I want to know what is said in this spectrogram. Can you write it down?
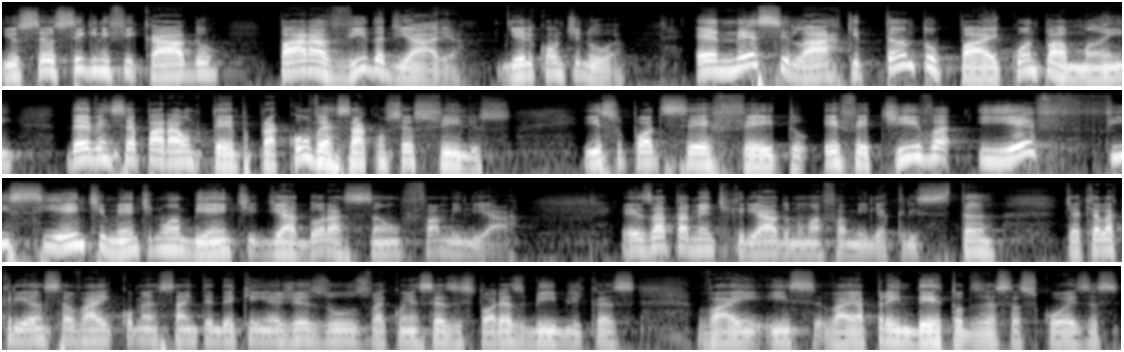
e o seu significado para a vida diária. E ele continua: É nesse lar que tanto o pai quanto a mãe devem separar um tempo para conversar com seus filhos. Isso pode ser feito efetiva e eficientemente no ambiente de adoração familiar. É exatamente criado numa família cristã que aquela criança vai começar a entender quem é Jesus, vai conhecer as histórias bíblicas, vai, vai aprender todas essas coisas.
